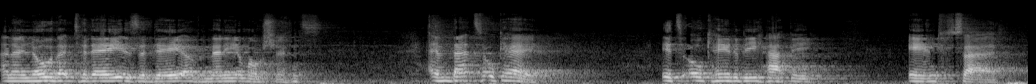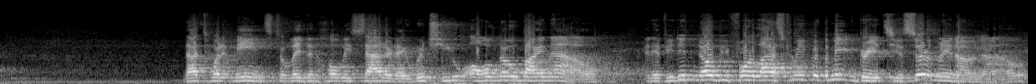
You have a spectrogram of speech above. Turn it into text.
And I know that today is a day of many emotions. And that's okay. It's okay to be happy and sad. That's what it means to live in Holy Saturday, which you all know by now. And if you didn't know before last week with the meet and greets, you certainly know now.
